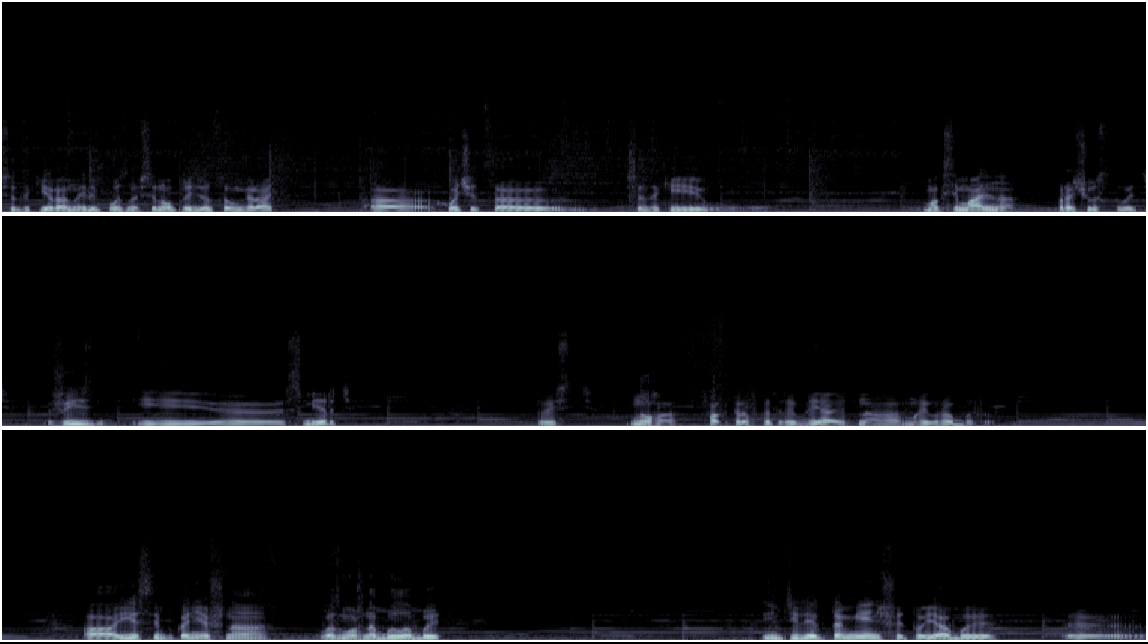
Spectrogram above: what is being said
все-таки рано или поздно все равно придется умирать. А хочется все-таки максимально прочувствовать жизнь и э, смерть. То есть много факторов, которые влияют на мою работу. А если бы, конечно, возможно, было бы интеллекта меньше, то я бы э,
